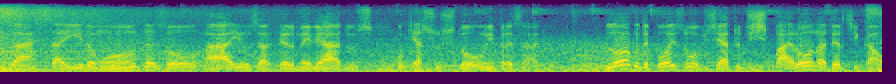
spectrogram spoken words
de lá saíram ondas ou raios avermelhados, o que assustou o empresário. Logo depois, o objeto disparou na vertical.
